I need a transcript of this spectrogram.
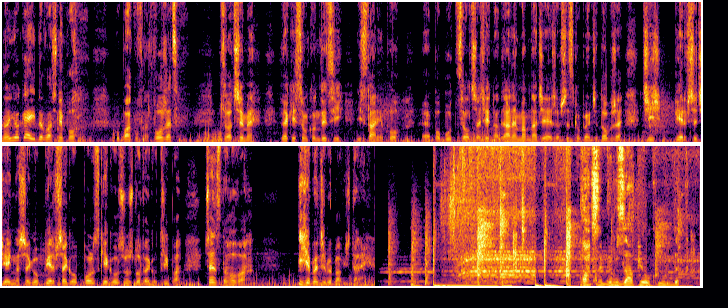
No i okej, idę właśnie po chłopaków na dworzec. Zobaczymy w jakiej są kondycji i stanie po, e, po budce o trzeciej nad ranem. Mam nadzieję, że wszystko będzie dobrze. Dziś pierwszy dzień naszego pierwszego polskiego żużlowego tripa Częstochowa i się będziemy bawić dalej. Płacny bym zapiął, kurde.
